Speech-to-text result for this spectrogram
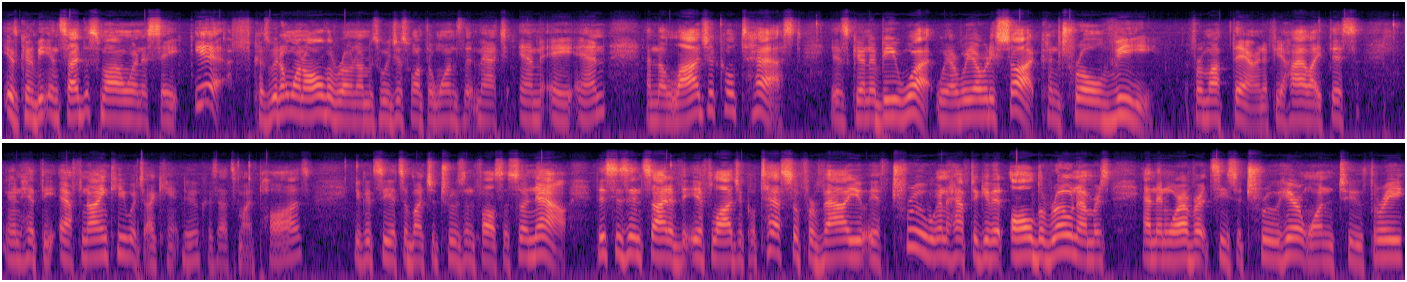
is going to be inside the small. And we're going to say if, because we don't want all the row numbers. We just want the ones that match MAN. And the logical test is going to be what? Where we already saw it, Control V from up there. And if you highlight this and hit the F9 key, which I can't do because that's my pause, you can see it's a bunch of trues and falses. So now, this is inside of the if logical test. So for value if true, we're going to have to give it all the row numbers. And then wherever it sees a true here, 1, 2, 3,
